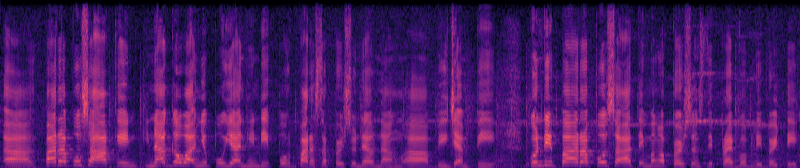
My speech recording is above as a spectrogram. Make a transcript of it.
Ah, para po sa akin, ginagawa niyo po yan hindi po para sa personnel ng ah, BGMP, kundi para po sa ating mga persons deprived of liberty.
